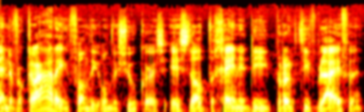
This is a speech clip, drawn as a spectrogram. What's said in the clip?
En de verklaring van die onderzoekers is dat degenen die productief blijven,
